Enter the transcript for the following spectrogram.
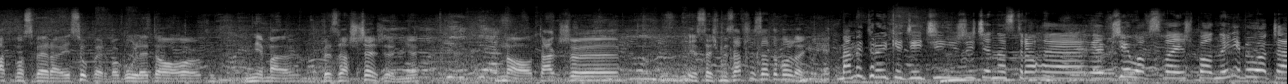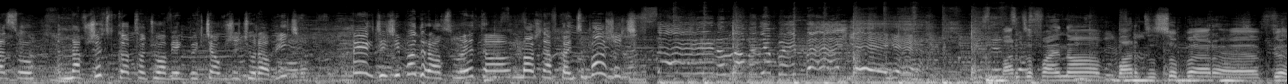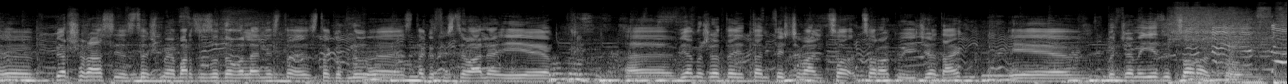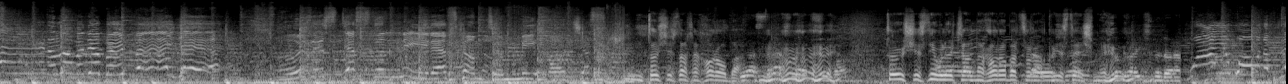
Atmosfera jest super w ogóle, to nie ma bez zastrzeżeń, nie? No, także jesteśmy zawsze zadowoleni. Mamy trójkę dzieci i życie nas trochę e, wzięło w swoje szpony. Nie było czasu na wszystko, co człowiek by chciał w życiu robić. A jak dzieci podrosły, to można w końcu pożyć. Bardzo fajno, bardzo super. E, e, Pierwszy raz jesteśmy bardzo zadowoleni z, te, z, tego, e, z tego festiwalu i wiemy, że te, ten festiwal co, co roku idzie, tak? I będziemy jeździć co roku. To już jest nasza choroba. To już jest nieuleczalna choroba, co roku jesteśmy. why you wanna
